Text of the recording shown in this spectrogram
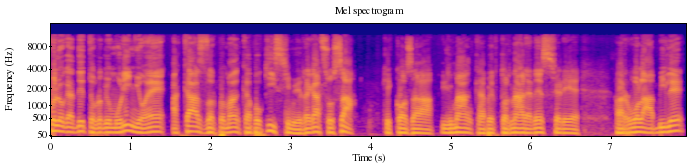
Quello che ha detto proprio Mourinho è a Casdorp manca pochissimo, il ragazzo sa che cosa gli manca per tornare ad essere arruolabile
